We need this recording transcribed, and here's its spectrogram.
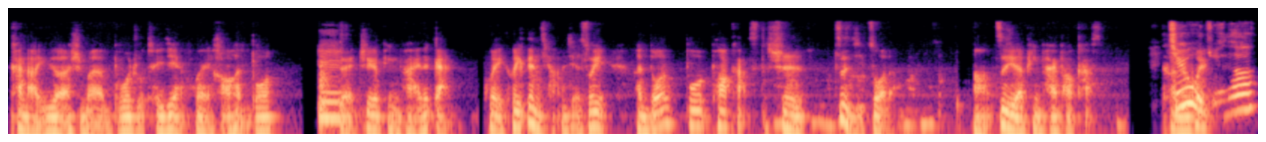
看到一个什么博主推荐会好很多。嗯，对，这个品牌的感会会更强一些。所以很多播 podcast 是自己做的。啊，自己的品牌 podcast。其实我觉得，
